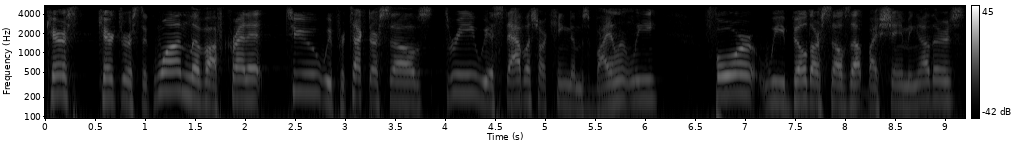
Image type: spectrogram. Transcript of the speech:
characteristic one, live off credit. Two, we protect ourselves. Three, we establish our kingdoms violently. Four, we build ourselves up by shaming others.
